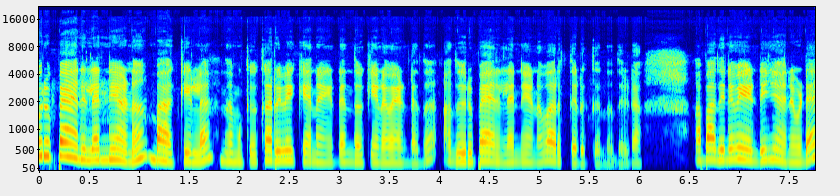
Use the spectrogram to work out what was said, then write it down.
ഒരു പാനിൽ തന്നെയാണ് ബാക്കിയുള്ള നമുക്ക് കറി വെക്കാനായിട്ട് എന്തൊക്കെയാണ് വേണ്ടത്. അതൊരു പാനിൽ തന്നെയാണ് വറുത്തെടുക്കുന്നത് കേട്ടോ. അപ്പോൾ അതിന് വേണ്ടി ഞാനിവിടെ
